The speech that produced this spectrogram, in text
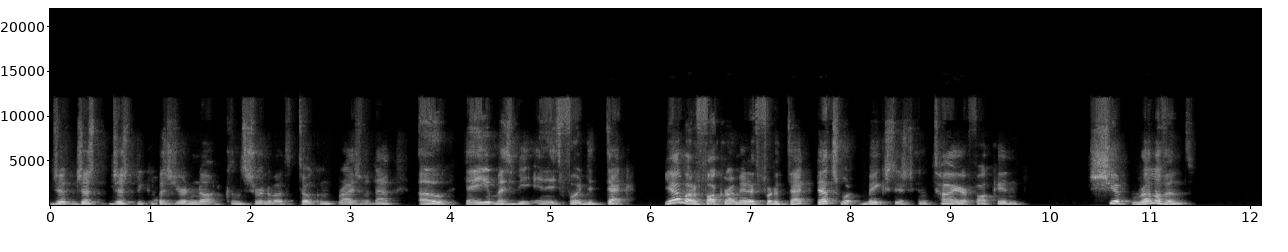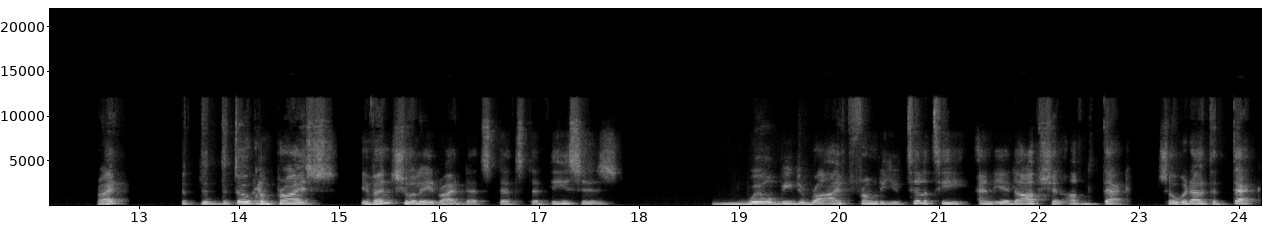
Just just just because you're not concerned about the token price right now. Oh, yeah, you must be in it for the tech. Yeah, motherfucker, I'm in it for the tech. That's what makes this entire fucking ship relevant, right? The the, the token price eventually, right? That's that's the thesis will be derived from the utility and the adoption of the tech. So without the tech,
